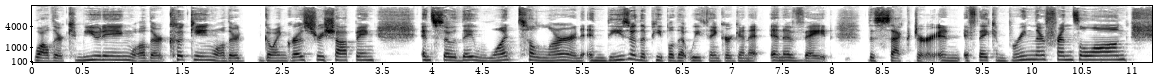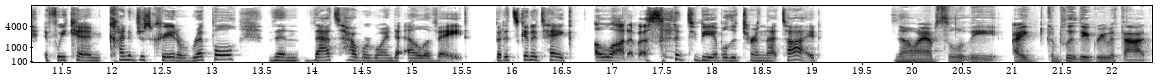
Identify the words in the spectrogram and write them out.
while they're commuting, while they're cooking, while they're going grocery shopping. And so they want to learn. And these are the people that we think are going to innovate the sector. And if they can bring their friends along, if we can kind of just create a ripple, then that's how we're going to elevate but it's going to take a lot of us to be able to turn that tide. No, I absolutely, I completely agree with that.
